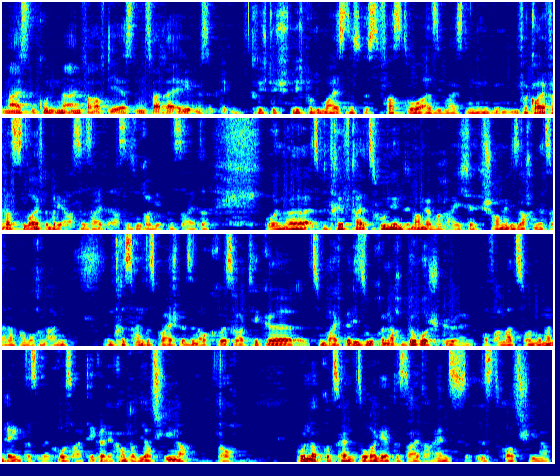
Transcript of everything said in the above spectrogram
meisten Kunden einfach auf die ersten zwei, drei Ergebnisse klicken. Richtig, nicht nur die meisten, es ist fast so, also die meisten Verkäufe, das läuft über die erste Seite, erste Suchergebnisseite. Und äh, es betrifft halt zunehmend immer mehr Bereiche. Ich schaue mir die Sachen jetzt seit ein paar Wochen an. Interessantes Beispiel sind auch größere Artikel, zum Beispiel die Suche nach Bürostühlen auf Amazon, wo man denkt, das ist ein großer Artikel, der kommt doch nicht aus China. Doch. 100% Suchergebnis Seite 1 ist aus China.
